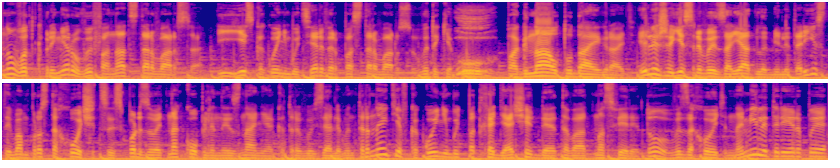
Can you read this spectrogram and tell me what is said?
Ну вот, к примеру, вы фанат Star Wars, и есть какой-нибудь сервер по Star Wars, вы такие, О, погнал туда играть. Или же если вы заядлый милитарист и вам просто хочется использовать накопленные знания знания, которые вы взяли в интернете, в какой-нибудь подходящей для этого атмосфере, то вы заходите на Military RP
